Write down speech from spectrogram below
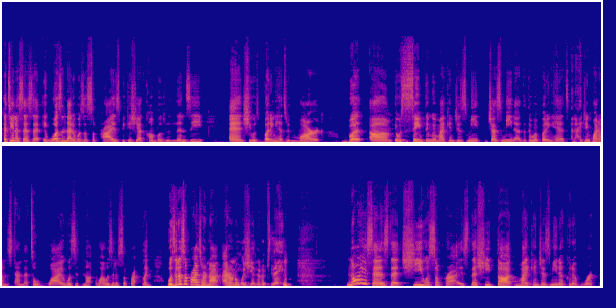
Katina says that it wasn't that it was a surprise because she had convos with Lindsay and she was butting heads with Mark, but um, it was the same thing with Mike and Jasmine, Jasmina that they were butting heads, and I didn't quite understand that. So why was it not? Why was it a surprise? Like, was it a surprise or not? I don't know what she ended up saying. Noi says that she was surprised that she thought Mike and Jasmina could have worked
